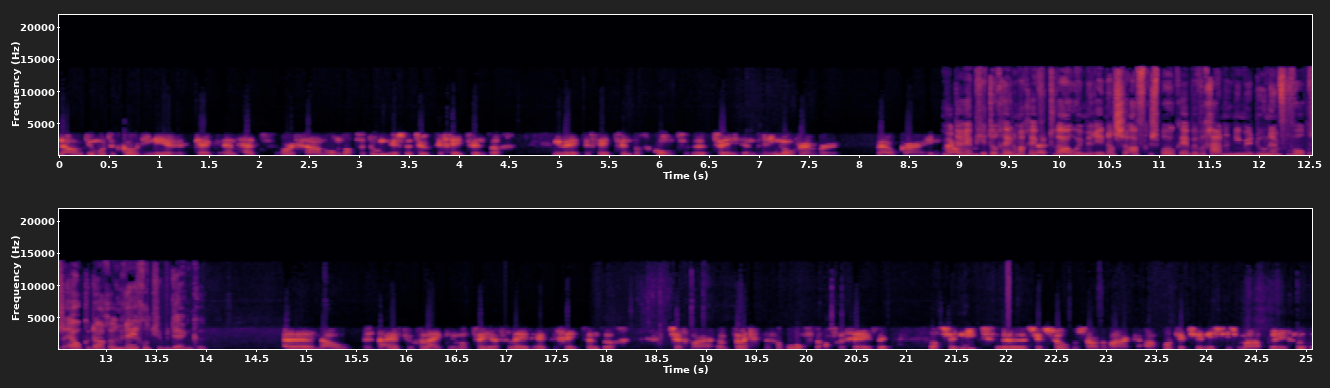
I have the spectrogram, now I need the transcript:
Nou, je moet het coördineren. Kijk, en het orgaan om dat te doen is natuurlijk de G20. U weet, de G20 komt 2 en 3 november bij elkaar. In maar daar heb je toch helemaal geen vertrouwen meer in... als ze afgesproken hebben, we gaan het niet meer doen... en vervolgens elke dag een regeltje bedenken? Uh, nou, daar heeft u gelijk in. Want twee jaar geleden heeft de G20 zeg maar, een plechtige belofte afgegeven... dat ze niet uh, zich schuldig zouden maken aan protectionistische maatregelen.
